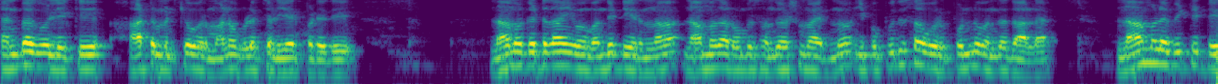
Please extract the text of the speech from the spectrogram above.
சண்பகவல்லிக்கு ஆட்டோமேட்டிக்காக ஒரு மன உளைச்சல் ஏற்படுது. நாம கிட்ட தான் இவன் வந்துட்டு இருந்தான் நாம தான் ரொம்ப சந்தோஷமா இருந்தோம். இப்போ புதுசா ஒரு பொண்ணு வந்ததால நாமளை விட்டுட்டு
